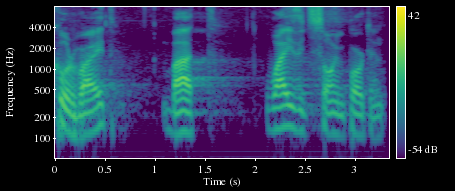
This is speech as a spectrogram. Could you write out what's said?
Cool, right? But why is it so important?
